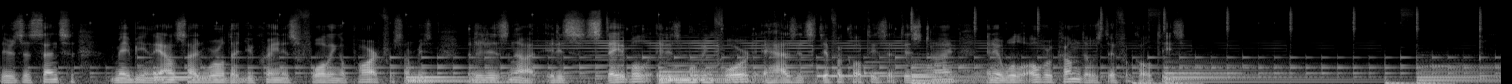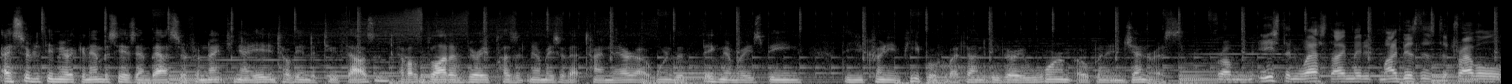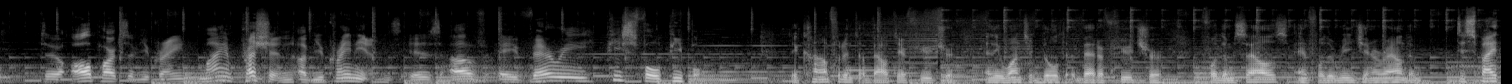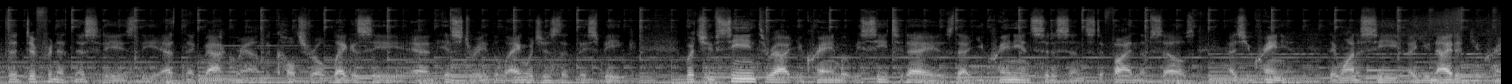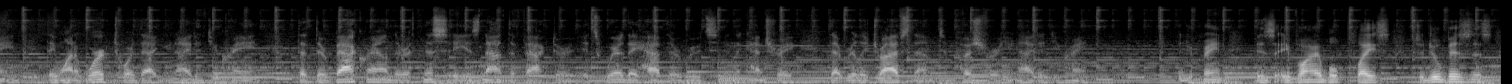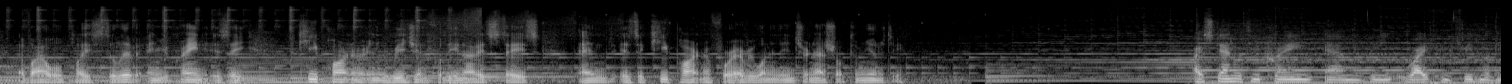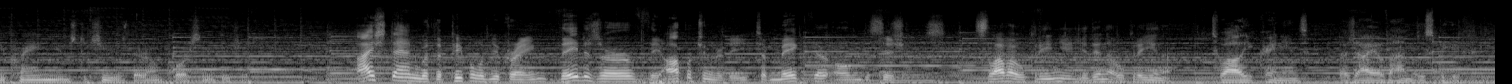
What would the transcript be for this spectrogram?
There's a sense maybe in the outside world that Ukraine is falling apart for some reason, but it is not. It is stable, it is moving forward, it has its difficulties at this time, and it will overcome those difficulties. I served at the American Embassy as ambassador from 1998 until the end of 2000. I have a lot of very pleasant memories of that time there. Uh, one of the big memories being the Ukrainian people, who I found to be very warm, open, and generous. From east and west, I made it my business to travel to all parts of Ukraine. My impression of Ukrainians is of a very peaceful people. They're confident about their future and they want to build a better future for themselves and for the region around them. Despite the different ethnicities, the ethnic background, the cultural legacy and history, the languages that they speak, what you've seen throughout Ukraine, what we see today, is that Ukrainian citizens define themselves as Ukrainian. They want to see a united Ukraine. They want to work toward that united Ukraine. That their background, their ethnicity is not the factor. It's where they have their roots in the country that really drives them to push for a united Ukraine. Ukraine is a viable place to do business, a viable place to live, and Ukraine is a key partner in the region for the United States and is a key partner for everyone in the international community. I stand with Ukraine and the right and freedom of Ukrainians to choose their own course in the future. I stand with the people of Ukraine. They deserve the opportunity to make their own decisions. Слава Україні, єдина Україна. To all Ukrainians, бажаю вам успіхів.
